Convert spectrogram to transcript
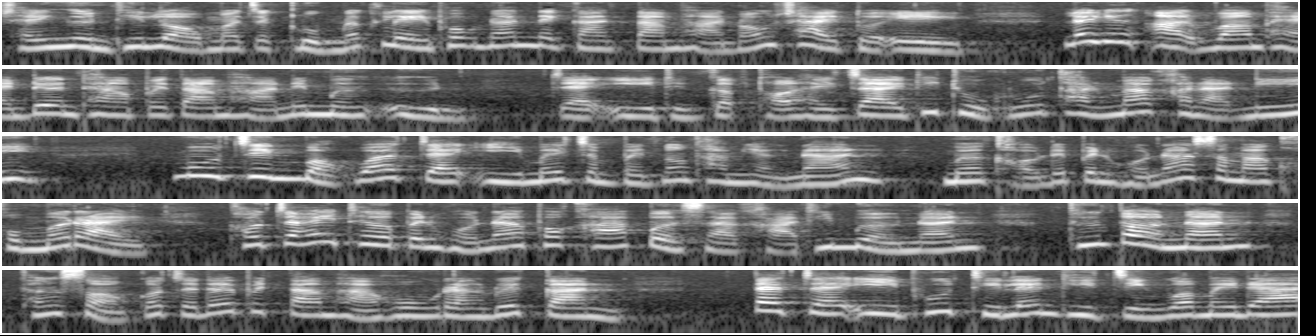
ใช้เงินที่หลอกมาจากกลุ่มนักเลงพวกนั้นในการตามหาน้องชายตัวเอง และยังอาจวางแผนเดินทางไปตามหาในเมืองอื่น แจอีถึงกับถอนหายใจที่ถูกรู้ทันมากขนาดนี้ มูจินบอกว่าแจอีไม่จำเป็นต้องทำอย่างนั้น เมื่อเขาได้เป็นหัวหน้าสมาคมเมื่อไหร่ เขาจะให้เธอเป็นหัวหน้าพ่อค้าเปิดสาขาที่เมืองนั้น ถึงตอนนั้นทั้งสองก็จะได้ไปตามหาโฮงรังด้วยกัน แต่แจอีพูดทีเล่นทีจริงว่าไม่ได้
